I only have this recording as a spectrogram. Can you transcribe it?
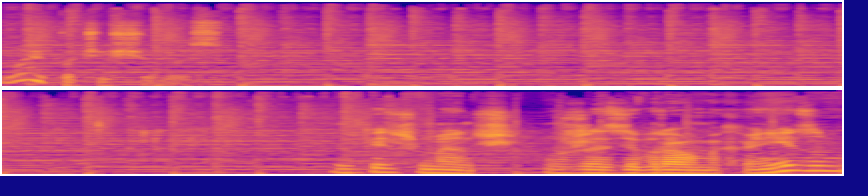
Ну і почищу десь. Більш-менш вже зібрав механізм.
